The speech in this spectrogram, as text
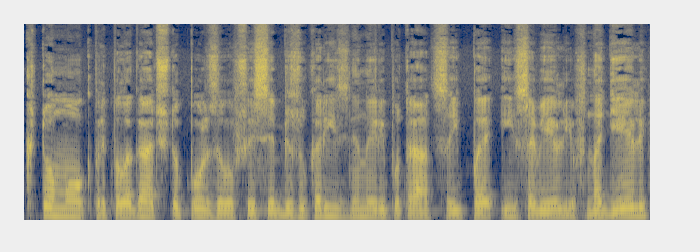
кто мог предполагать, что пользовавшийся безукоризненной репутацией П. И. Савельев на деле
